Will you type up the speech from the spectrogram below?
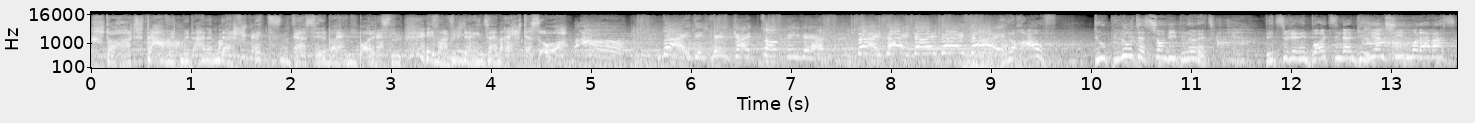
stochert David mit einem der spitzen versilberten Bolzen immer wieder in sein rechtes Ohr. Nein, ich will kein Zombie werden! Nein, nein, nein, nein, Hör nein! doch auf! Du blutest schon wie blöd! Willst du dir den Bolzen in dein Gehirn schieben oder was?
